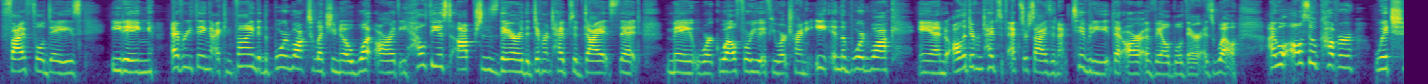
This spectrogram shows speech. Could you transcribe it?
five full days eating everything I can find at the boardwalk to let you know what are the healthiest options there, the different types of diets that may work well for you if you are trying to eat in the boardwalk, and all the different types of exercise and activity that are available there as well. I will also cover which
